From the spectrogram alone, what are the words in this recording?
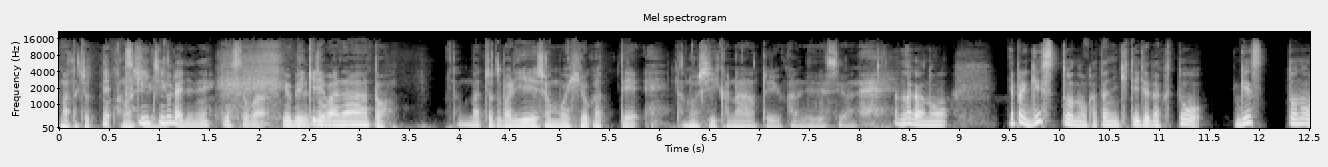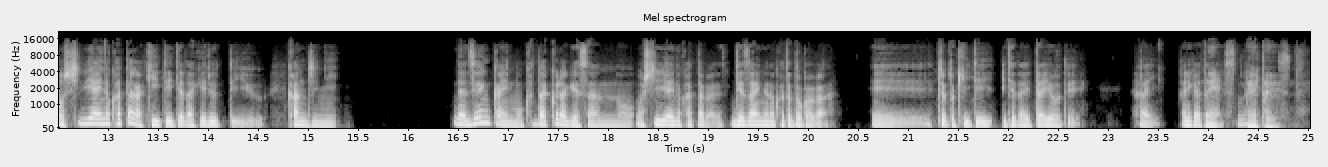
またちょっとね、楽しみ月1ぐらいでね、ゲストが呼べると。できればなぁと。まあちょっとバリエーションも広がって楽しいかなという感じですよね。あとなんかあの、やっぱりゲストの方に来ていただくと、ゲストのお知り合いの方が聞いていただけるっていう感じに。で前回も片倉げさんのお知り合いの方が、デザイナーの方とかが、えー、ちょっと聞いていただいたようで、はい。ありがたいねですね。ありがたいですね。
